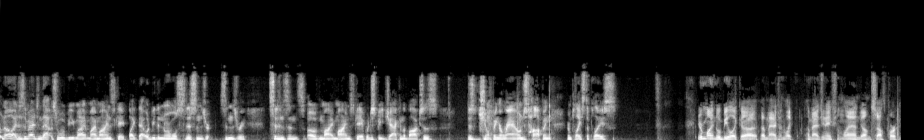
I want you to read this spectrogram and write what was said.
don't know. I just imagine that would be my, my mindscape. Like that would be the normal citizens citizenry citizens of my mindscape would just be Jack in the Boxes, just jumping around, just hopping from place to place. Your mind would be like uh, imagine like Imagination Land on South Park.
